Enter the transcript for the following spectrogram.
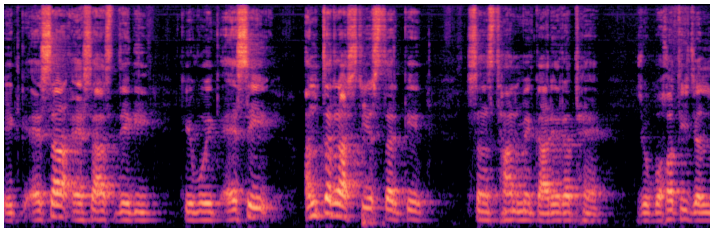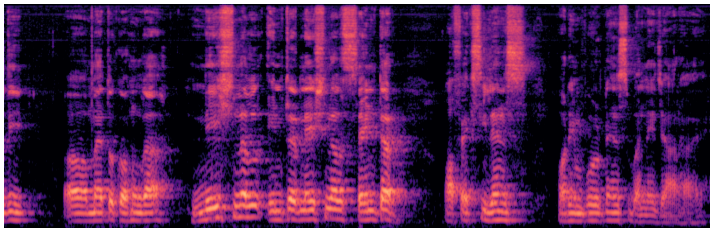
एक ऐसा एहसास देगी कि वो एक ऐसे अंतर्राष्ट्रीय स्तर के संस्थान में कार्यरत हैं जो बहुत ही जल्दी आ, मैं तो कहूँगा national international centre of excellence और इम्पोर्टेंस बनने जा रहा है।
